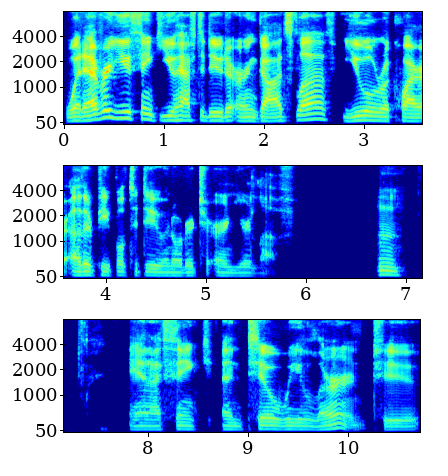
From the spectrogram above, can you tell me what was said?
whatever you think you have to do to earn god's love you will require other people to do in order to earn your love Mm. And I think until we learn to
